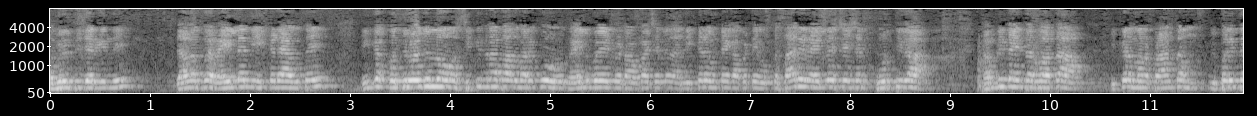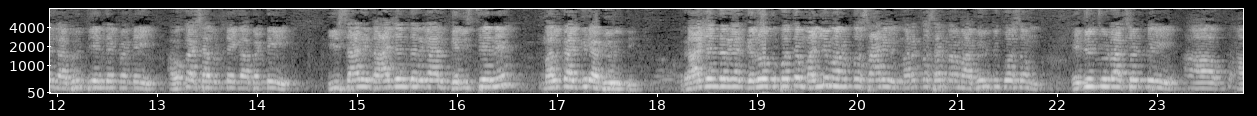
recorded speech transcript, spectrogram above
అభివృద్ధి జరిగింది. దాదాపుగా రైళ్ళన్నీ ఇక్కడే ఆగుతాయి. ఇంకా కొద్ది రోజుల్లో సికింద్రాబాద్ వరకు రైలు పోయేటువంటి అవకాశం లేదు. అన్ని ఇక్కడే ఉంటాయి కాబట్టి ఒక్కసారి రైల్వే స్టేషన్ పూర్తిగా కంప్లీట్ అయిన తర్వాత ఇక్కడ మన ప్రాంతం విపరీతంగా అభివృద్ధి చెందేటువంటి అవకాశాలు ఉంటాయి కాబట్టి ఈసారి రాజేందర్ గారు గెలిస్తేనే మల్కాజ్గిరి అభివృద్ధి. రాజేందర్ గారు గెలవకపోతే మళ్ళీ మనకోసారి మరొకసారి మనం అభివృద్ధి కోసం ఎదురు చూడాల్సిన ఆ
